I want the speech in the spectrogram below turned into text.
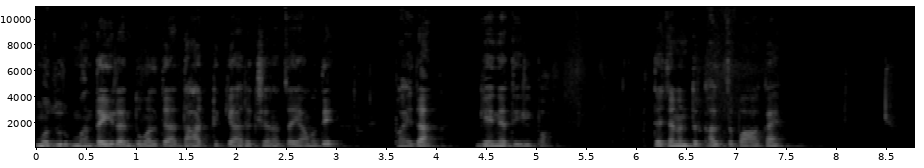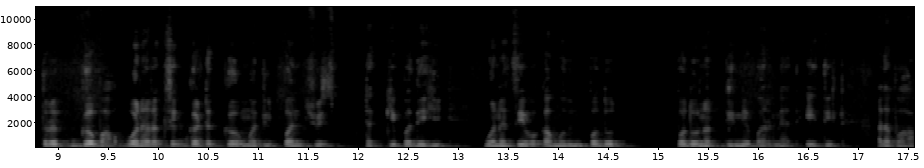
मजूर म्हणता येईल आणि तुम्हाला त्या दहा टक्के आरक्षणाचा यामध्ये फायदा घेण्यात येईल पहा. त्याच्यानंतर खालचं पहा काय? तर ग पहा वनरक्षक गट क मधील पंचवीस टक्के पदेही वनसेवकामधून पदो पदोन्नतीने भरण्यात येतील. आता पहा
